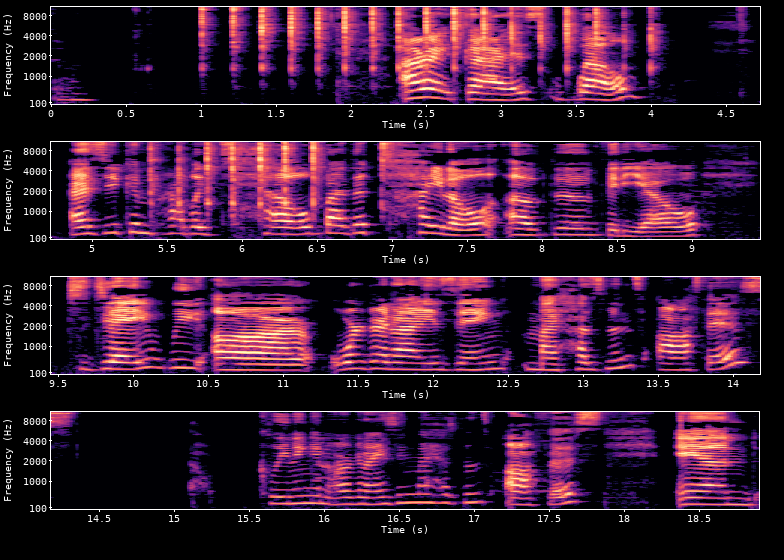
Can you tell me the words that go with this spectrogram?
so. All right, guys. Well, as you can probably tell by the title of the video, today we are organizing my husband's office, cleaning and organizing my husband's office. And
